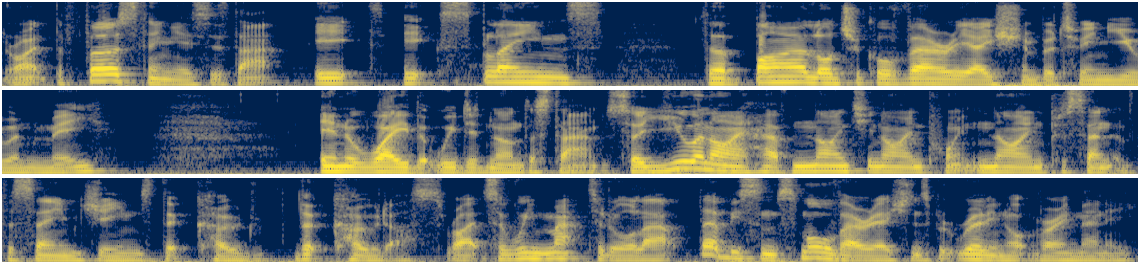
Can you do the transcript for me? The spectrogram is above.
right? The first thing is is that it explains the biological variation between you and me in a way that we didn't understand. So you and I have 99.9% of the same genes that code that code us, right? So we mapped it all out. There'll be some small variations, but really not very many.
